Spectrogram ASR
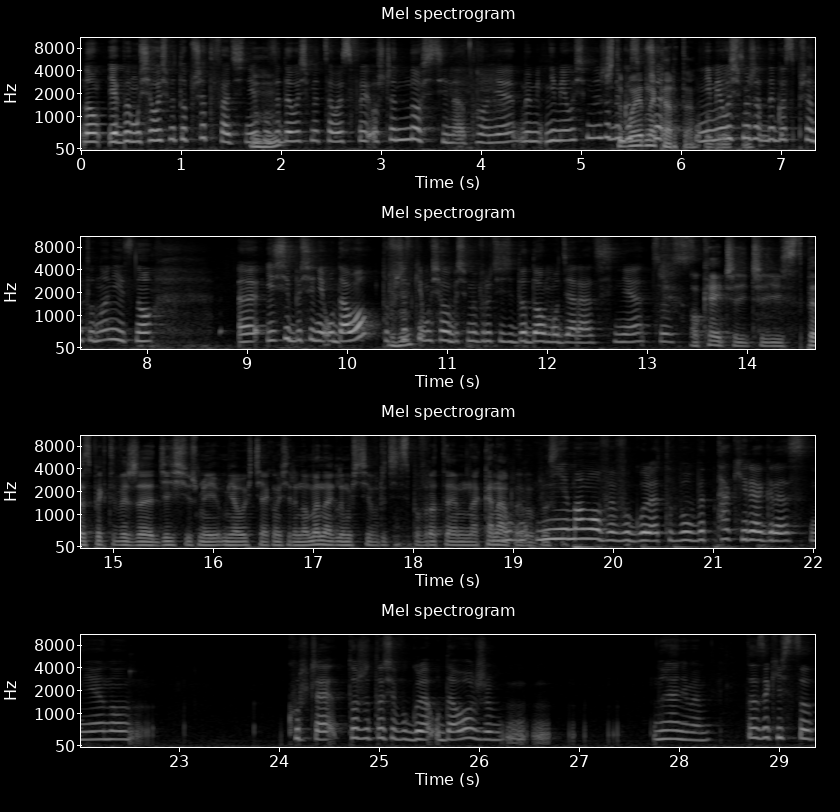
no, jakby musiałyśmy to przetrwać, nie? Bo Mhm. wydałyśmy całe swoje oszczędności na to, nie? My nie miałyśmy żadnego była jedna sprzę- karta? po Nie miałyśmy prostu? żadnego sprzętu, no nic, no. E, jeśli by się nie udało, to Mhm. wszystkie musiałybyśmy wrócić do domu dzierać, nie? Jest... Okej, czyli, czyli z perspektywy, że gdzieś już mia- miałyście jakąś renomę, nagle musicie wrócić z powrotem na kanapę po prostu. Nie ma mowy w ogóle, to byłby taki regres, nie? No, kurczę, to, że to się w ogóle udało, że... No ja nie wiem, to jest jakiś cud,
